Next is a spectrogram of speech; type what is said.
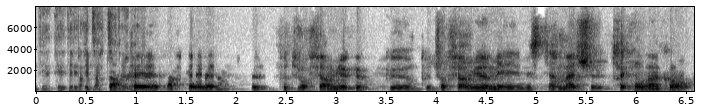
T'étais parti. Parfait, parfait. On peut, toujours faire mieux que, on peut toujours faire mieux, mais, mais c'était un match très convaincant.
